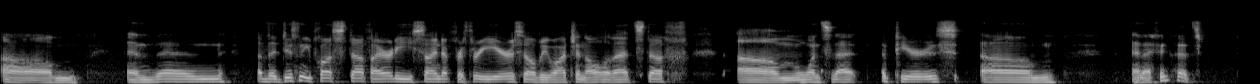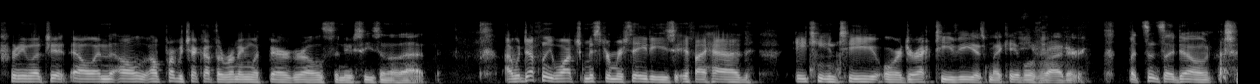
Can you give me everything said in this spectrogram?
Um, and then the Disney Plus stuff, I already signed up for three years, so I'll be watching all of that stuff um, once that appears. Um, and I think that's pretty much it. Oh, and I'll I'll probably check out the Running with Bear Grylls, the new season of that. I would definitely watch Mr. Mercedes if I had AT&T or DirecTV as my cable provider. But since I don't,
